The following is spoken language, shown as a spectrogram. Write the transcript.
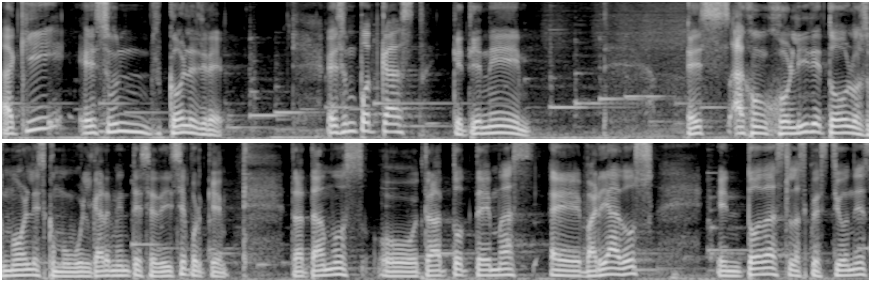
Aquí es un, ¿cómo les diré? Es un podcast que tiene... Es ajonjolí de todos los moles, como vulgarmente se dice, porque tratamos o trato temas eh, variados en todas las cuestiones,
